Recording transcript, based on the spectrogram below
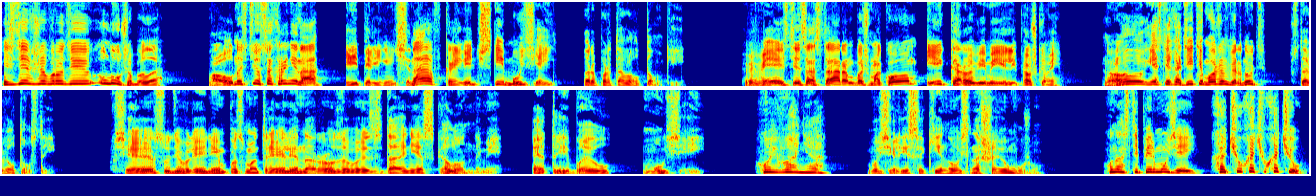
«Здесь же вроде лужа была». «Полностью сохранена и перенесена в краеведческий музей», — рапортовал Тонкий. «Вместе со старым башмаком и коровьими лепешками». «Но, если хотите, можем вернуть», — вставил Толстый. Все с удивлением посмотрели на розовое здание с колоннами. Это и был музей. «Ой, Ваня!» — Василиса кинулась на шею мужу. «У нас теперь музей! Хочу, хочу, хочу!»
